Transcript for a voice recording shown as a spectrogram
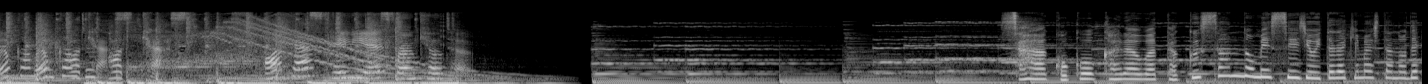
Welcome, Welcome to podcast. Podcast KBS from Kyoto. さあここからはたくさんのメッセージをいただきましたので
